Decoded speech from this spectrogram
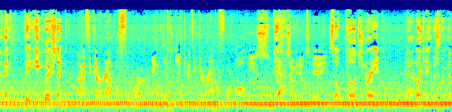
And then the English like No, I think they're around before England. Like I think they're around before all these Yeah. countries that we know today. so pillage and rape a Yeah. whole bunch of English women.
